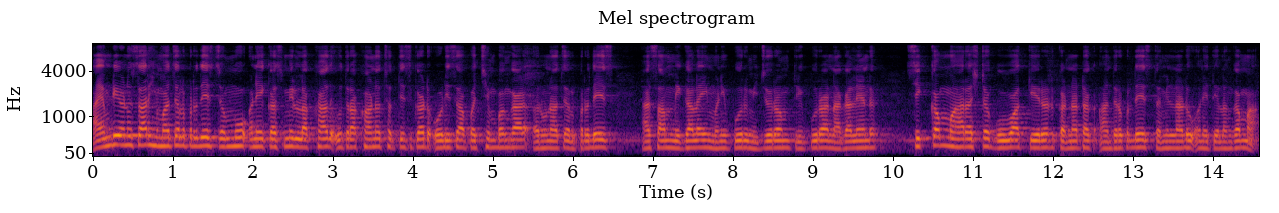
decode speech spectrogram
આઈએમડી અનુસાર હિમાચલ પ્રદેશ, જમ્મુ અને કાશ્મીર, લખાદ, ઉત્તરાખંડ, છત્તીસગઢ, ઓડિશા, પશ્ચિમ બંગાળ, અરુણાચલ પ્રદેશ, આસામ, મેઘાલય, મણિપુર, મિઝોરમ, ત્રિપુરા, નાગાલેન્ડ, સિક્કમ, મહારાષ્ટ્ર, ગોવા, કેરળ, કર્ણાટક, આંધ્રપ્રદેશ, તમિલનાડુ અને તેલંગામાં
